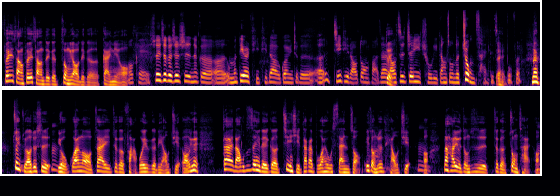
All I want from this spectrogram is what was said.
非常非常的一个重要的一个概念哦。OK，所以这个就是那个呃，我们第二题提到有关于这个呃集体劳动法在劳资争议处理当中的仲裁的这个部分。那最主要就是有关哦，在这个法规这个了解哦，因为。在劳资争议的一个进行，大概不外乎三种，一种就是调解哦，那还有一种就是这个仲裁哦，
